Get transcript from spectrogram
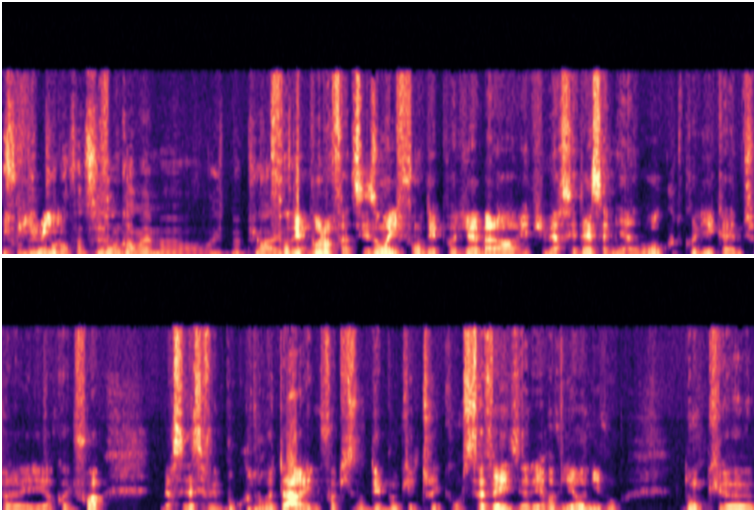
Ils et font des oui, pôles en fin de saison quand même, en rythme pur. ils font des pôles en fin de saison, ils font des podiums. Alors, et puis Mercedes a mis un gros coup de collier quand même sur. Et encore une fois, Mercedes avait beaucoup de retard et une fois qu'ils ont débloqué le truc, on le savait, ils allaient revenir au niveau. Donc, euh,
